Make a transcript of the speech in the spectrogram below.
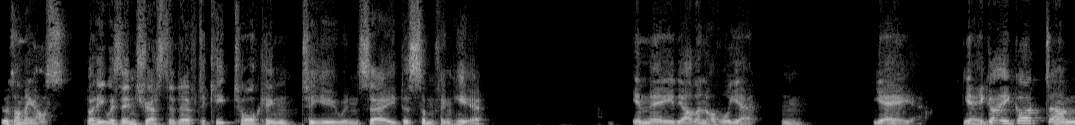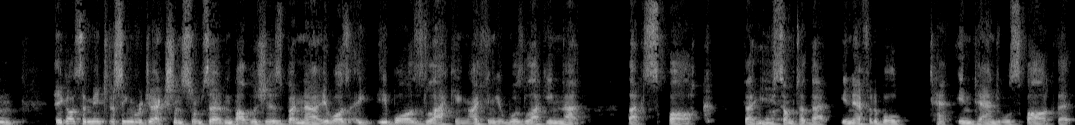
it was something else. But he was interested enough to keep talking to you and say, "There's something here." In the the other novel, yeah, hmm. yeah, yeah, yeah, yeah. It got it got um it got some interesting rejections from certain publishers, but no, it was it, it was lacking. I think it was lacking that that spark that you right. sometimes that ineffable ta- intangible spark that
